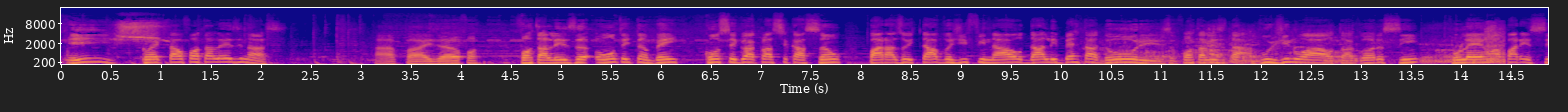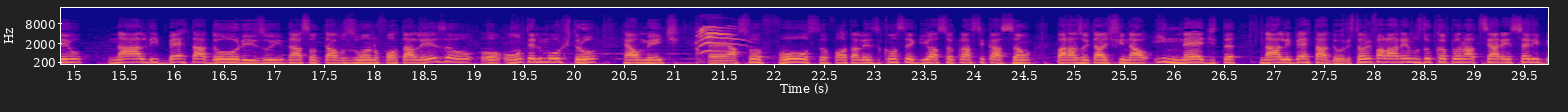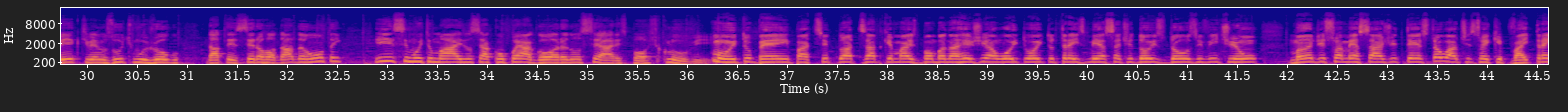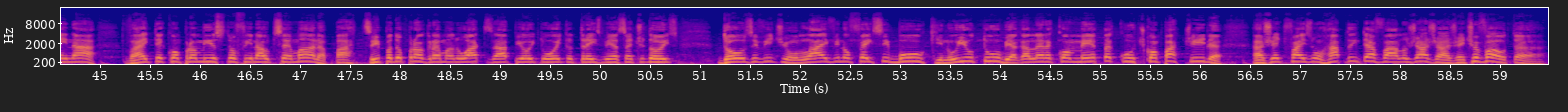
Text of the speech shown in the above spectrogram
Ixi. Como é que tá o Fortaleza, Inácio? Rapaz, é, o Fortaleza ontem também conseguiu a classificação para as oitavas de final da Libertadores. O Fortaleza está rugindo alto. Agora sim, o Leão apareceu na Libertadores. O Inácio estava zoando Fortaleza. Ontem ele mostrou realmente é, a sua força. O Fortaleza conseguiu a sua classificação para as oitavas de final inédita na Libertadores. Também falaremos do Campeonato Cearense Série B, que tivemos o último jogo da terceira rodada ontem. Isso e muito mais você acompanha agora no Ceará Esporte Clube. Muito bem, participe do WhatsApp que mais bomba na região, 8836721221. Mande sua mensagem de texto ou áudio. Sua equipe vai treinar, vai ter compromisso no final de semana. Participa do programa no WhatsApp 883672 1221. Live no Facebook, no YouTube. A galera comenta, curte, compartilha. A gente faz um rápido intervalo já já. A gente volta.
